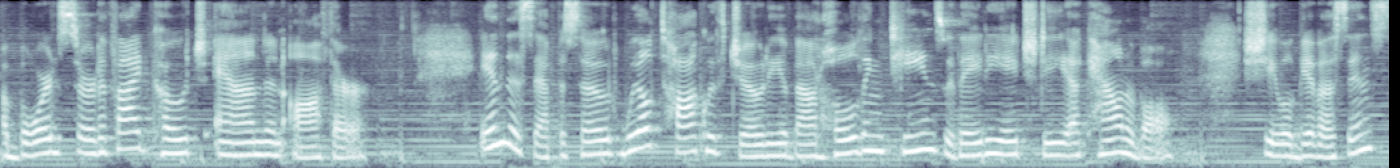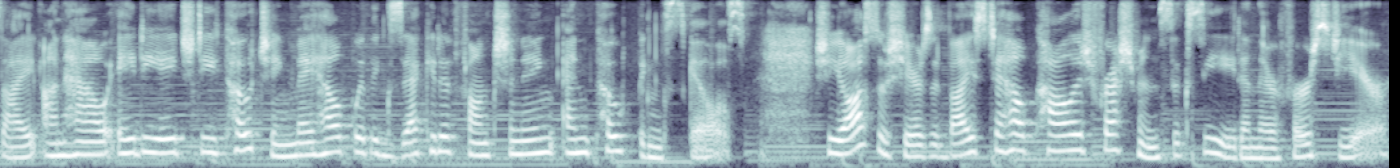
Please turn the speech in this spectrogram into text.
a board certified coach, and an author. In this episode, we'll talk with Jodi about holding teens with ADHD accountable. She will give us insight on how ADHD coaching may help with executive functioning and coping skills. She also shares advice to help college freshmen succeed in their first year.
